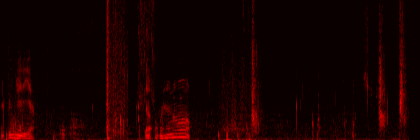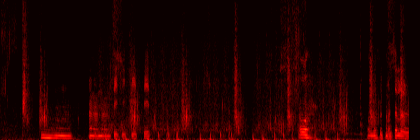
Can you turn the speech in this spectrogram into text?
จะขึ้นไงดีอะจะออกไปข้างนอกอืมนอันนั้นติดติดติดติด โอ้ยผมรู้สึกเหมือนจะเลอ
